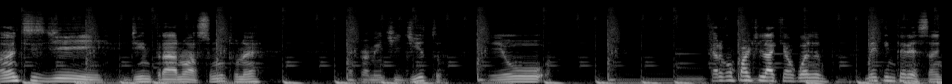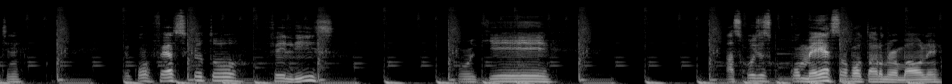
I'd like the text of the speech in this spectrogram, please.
antes de, de entrar no assunto, né, propriamente dito, eu quero compartilhar aqui uma coisa bem que interessante, né? Eu confesso que eu tô feliz porque as coisas começam a voltar ao normal, né?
